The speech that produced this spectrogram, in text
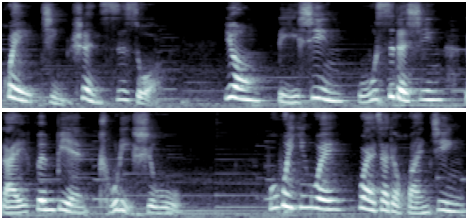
会谨慎思索。”用理性无私的心来分辨处理事物，不会因为外在的环境，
